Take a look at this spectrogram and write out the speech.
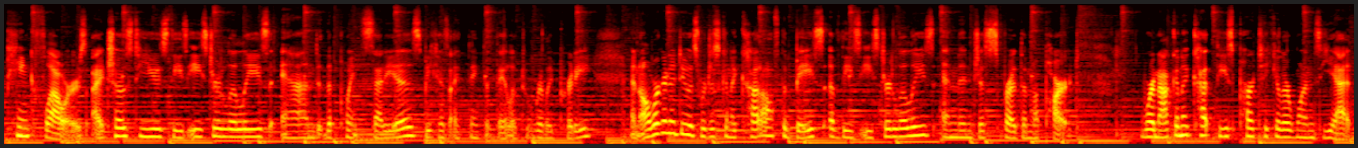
pink flowers. I chose to use these Easter lilies and the poinsettias because I think that they looked really pretty. And all we're gonna do is we're just gonna cut off the base of these Easter lilies and then just spread them apart. We're not gonna cut these particular ones yet.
